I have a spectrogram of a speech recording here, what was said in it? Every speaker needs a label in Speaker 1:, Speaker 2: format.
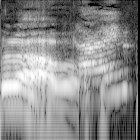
Speaker 1: Bravo.
Speaker 2: Dai.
